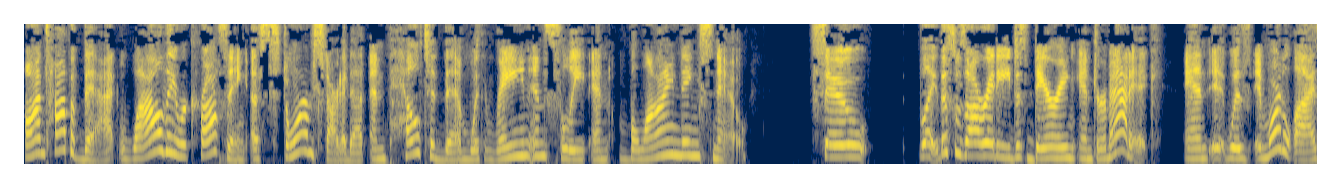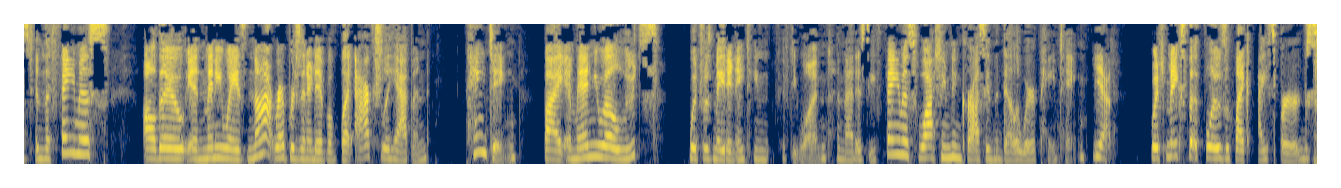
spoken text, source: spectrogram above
On top of that, while they were crossing, a storm started up and pelted them with rain and sleet and blinding snow. So, like, this was already just daring and dramatic, and it was immortalized in the famous, although in many ways not representative of what actually happened, painting by Emanuel Leutze, which was made in 1851, and that is the famous Washington crossing the Delaware painting. Yeah. Which makes the flows look like icebergs.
